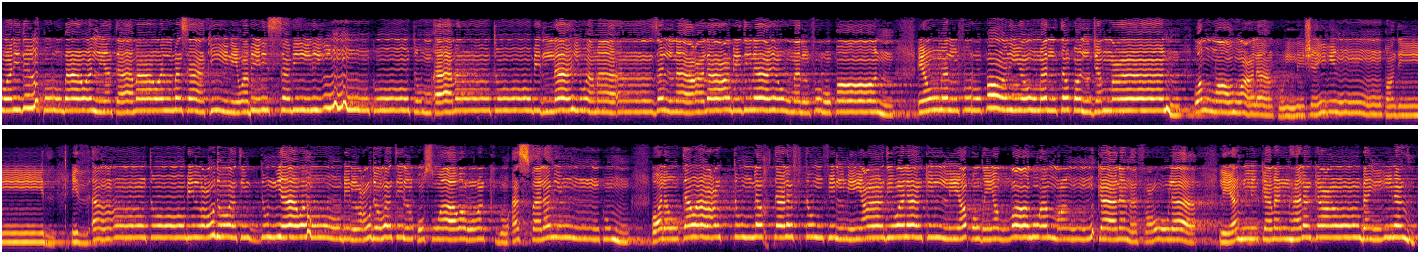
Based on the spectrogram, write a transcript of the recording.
وَلِذِي الْقُرْبَىٰ وَالْيَتَامَىٰ وَالْمَسَاكِينِ وَابْنِ السَّبِيلِ إِن كُنتُمْ آمَنتُم بِاللَّهِ وَمَا أَنزَلْنَا عَلَىٰ عَبْدِنَا يَوْمَ الْفُرْقَانِ يَوْمَ الْتَقَى الْجَمْعَانِ ۗ. وَاللَّهُ عَلَىٰ كُلِّ شَيْءٍ قَدِيرٌ. إِذْ أَنتُم بِالْعُدْوَةِ الدُّنْيَا وَهُم بِالْعُدْوَةِ الْقُصْوَىٰ وَالرَّكْبُ أَسْفَلَ مِنكُمْ ۚ وَلَوْ تَوَاعَدتُّمْ لَاخْتَلَفْتُمْ فِي الْمِيعَادِ وَلَٰكِن لِّيَقْضِيَ اللَّهُ أَمْرًا كَانَ مَفْعُولًا. لِّيَهْلِكَ مَنْ هَلَكَ عَن بَيِّنَةٍ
